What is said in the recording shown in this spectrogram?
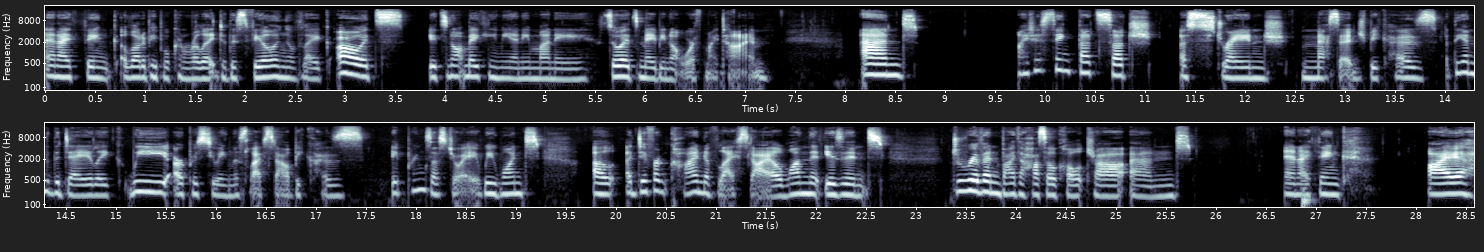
And I think a lot of people can relate to this feeling of like, oh, it's it's not making me any money, so it's maybe not worth my time. And I just think that's such a strange message because at the end of the day, like we are pursuing this lifestyle because it brings us joy. We want a, a different kind of lifestyle, one that isn't driven by the hustle culture and and I think I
